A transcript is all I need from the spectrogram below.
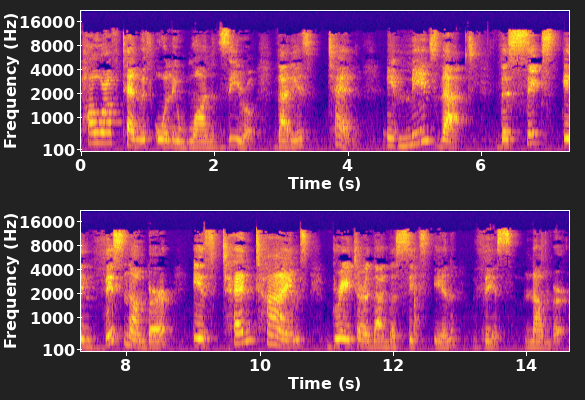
power of 10 with only one zero. That is 10. It means that the 6 in this number is 10 times greater than the 6 in this number.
